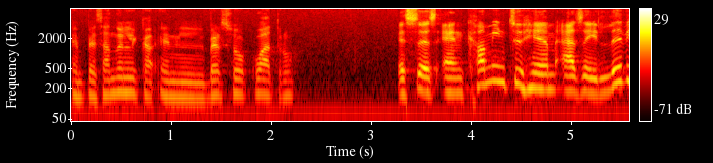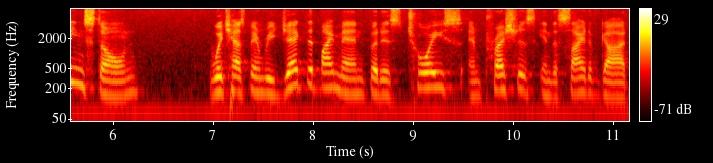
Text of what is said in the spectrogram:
empezando en el, en el verso 4, it says, And coming to him as a living stone, which has been rejected by men, but is choice and precious in the sight of God,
